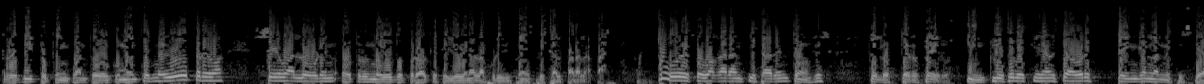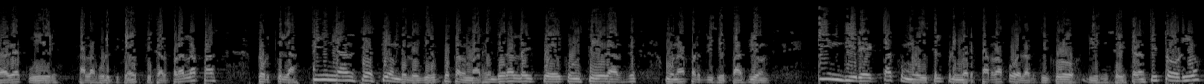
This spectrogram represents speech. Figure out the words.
repito que en cuanto a documentos medios de prueba, se valoren otros medios de prueba que se lleven a la Jurisdicción Especial para la Paz. Todo eso va a garantizar entonces que los terceros, incluso los financiadores, tengan la necesidad de acudir a la Jurisdicción Especial para la Paz porque la financiación de los grupos al margen de la ley puede considerarse una participación indirecta, como dice el primer párrafo del artículo 16 transitorio,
